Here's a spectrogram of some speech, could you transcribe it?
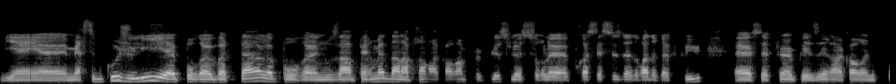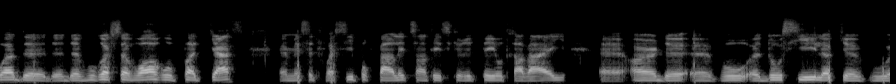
Bien, euh, merci beaucoup, Julie, euh, pour euh, votre temps, pour nous en permettre d'en apprendre encore un peu plus sur le processus de droit de refus. ce fut un plaisir, encore une fois, de, vous recevoir au podcast, mais cette fois-ci pour parler de santé et sécurité au travail, un de vos dossiers que vous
